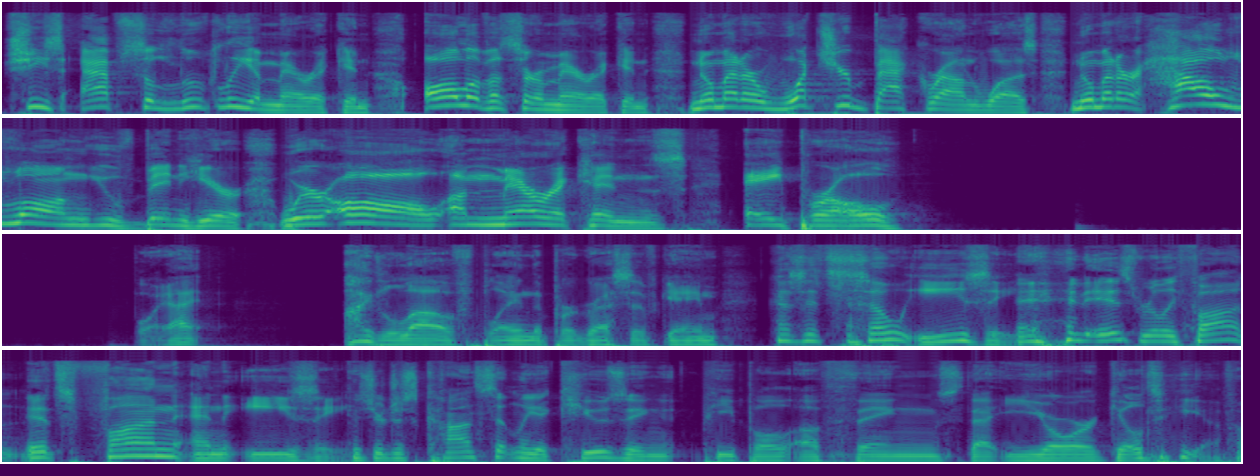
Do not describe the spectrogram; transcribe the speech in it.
She's absolutely American. All of us are American. No matter what your background was, no matter how long you've been here, we're all Americans, April. Boy, I I love playing the progressive game cuz it's so easy. It is really fun It's fun and easy. because you're just constantly accusing people of things that you're guilty of.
